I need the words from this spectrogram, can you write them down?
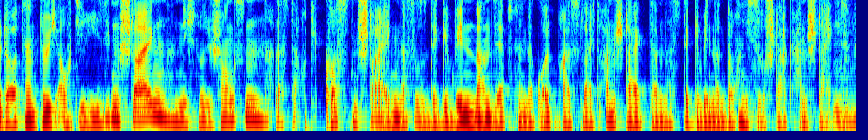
bedeutet natürlich auch die Risiken steigen, nicht nur die Chancen, dass da auch die Kosten steigen, dass also der Gewinn dann, selbst wenn der Goldpreis leicht ansteigt, dann, dass der Gewinn dann doch nicht so stark ansteigt. Mhm.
